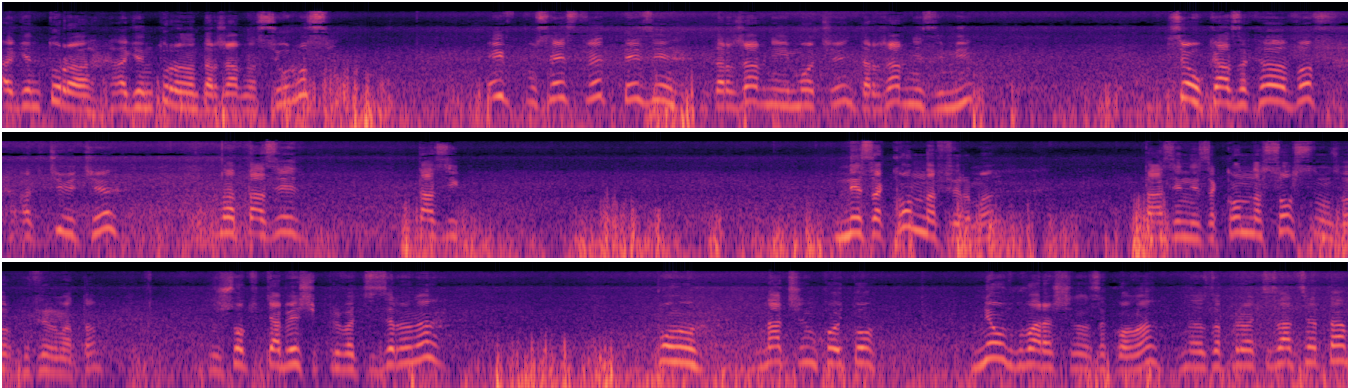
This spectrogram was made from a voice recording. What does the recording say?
агентура, агентура на държавна сигурност. И в последствие тези държавни имоти, държавни земи се оказаха в активите на тази тази незаконна фирма, тази незаконна собственост върху фирмата, защото тя беше приватизирана по начин, който не отговаряше на закона за приватизацията.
